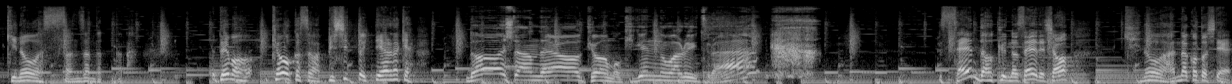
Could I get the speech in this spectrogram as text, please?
昨日は散々だった。でも今日こそはビシッと言ってやらなきゃ。どうしたんだよ？今日も機嫌の悪い面？仙道くんのせいでしょ？昨日はあんなことして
